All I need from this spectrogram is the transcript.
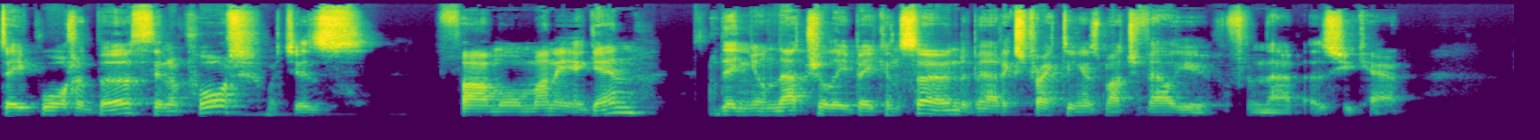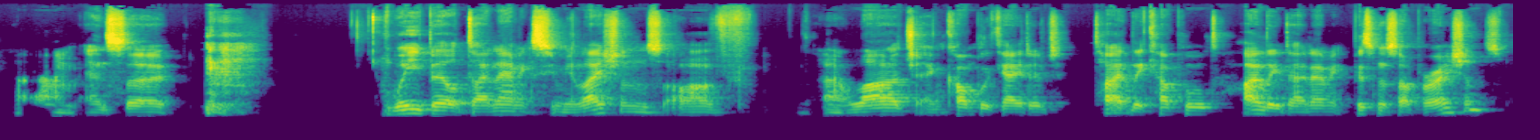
deep water berth in a port, which is far more money again, then you'll naturally be concerned about extracting as much value from that as you can. Um, and so we build dynamic simulations of uh, large and complicated, tightly coupled, highly dynamic business operations.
